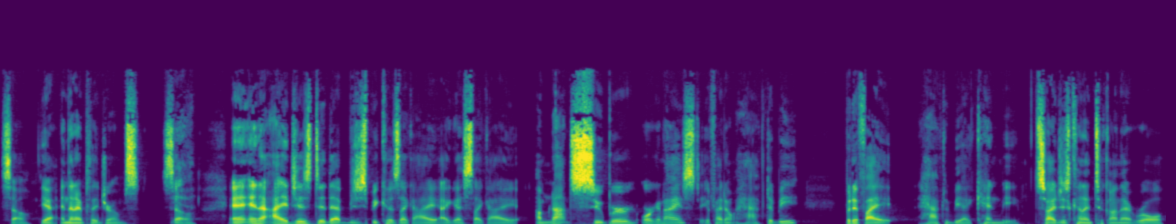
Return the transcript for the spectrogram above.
So yeah. And then I played drums. So, and, and I just did that just because like I, I guess like I, I'm not super organized if I don't have to be, but if I have to be, I can be. So I just kind of took on that role.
